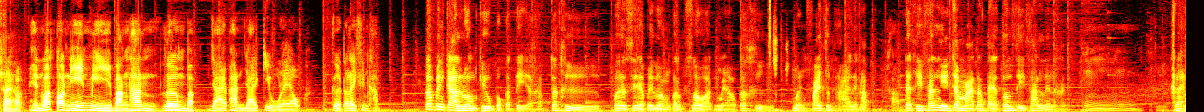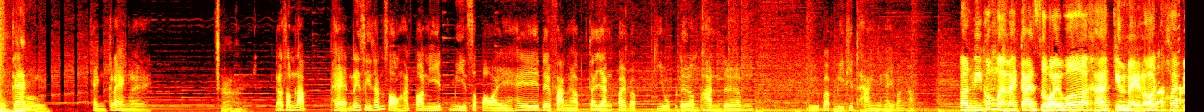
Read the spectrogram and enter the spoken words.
ใช่ครับ เห็นว่าตอนนี้มีบางท่านเริ่มแบบย้ายพันธุ์ย้ายกิลด์แล้ว เกิดอะไรขึ้นครับ ก็เป็นการรวมกิลด์ปกติอะครับ ก็คือเปอร์เซียไปรวมกับสวอตแมวก็คือเหมือนไฟต์สุดท้ายเลยครับ ครับแต่ซีซั่นนี้จะมาตั้งแต่ต้นซีซั่นเลยนะครับอืมแข็งแกร่งแข็งแกร่งเลย ใช่ แล้วสำหรับแผนในซีซั่น2ครับตอนนี้มีสปอยให้ได้ฟังครับ จะยังไปแบบกิลด์เดิมพันธุ์เดิม หรือแบบมีทิศทางยังไงบ้างครับ ตอนนี้ก็เหมือนรายการ Survivor อะค่ะ กิวไหนรอดก็ค่อยไป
